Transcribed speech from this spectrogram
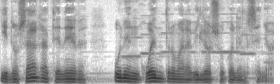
y nos haga tener un encuentro maravilloso con el Señor.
